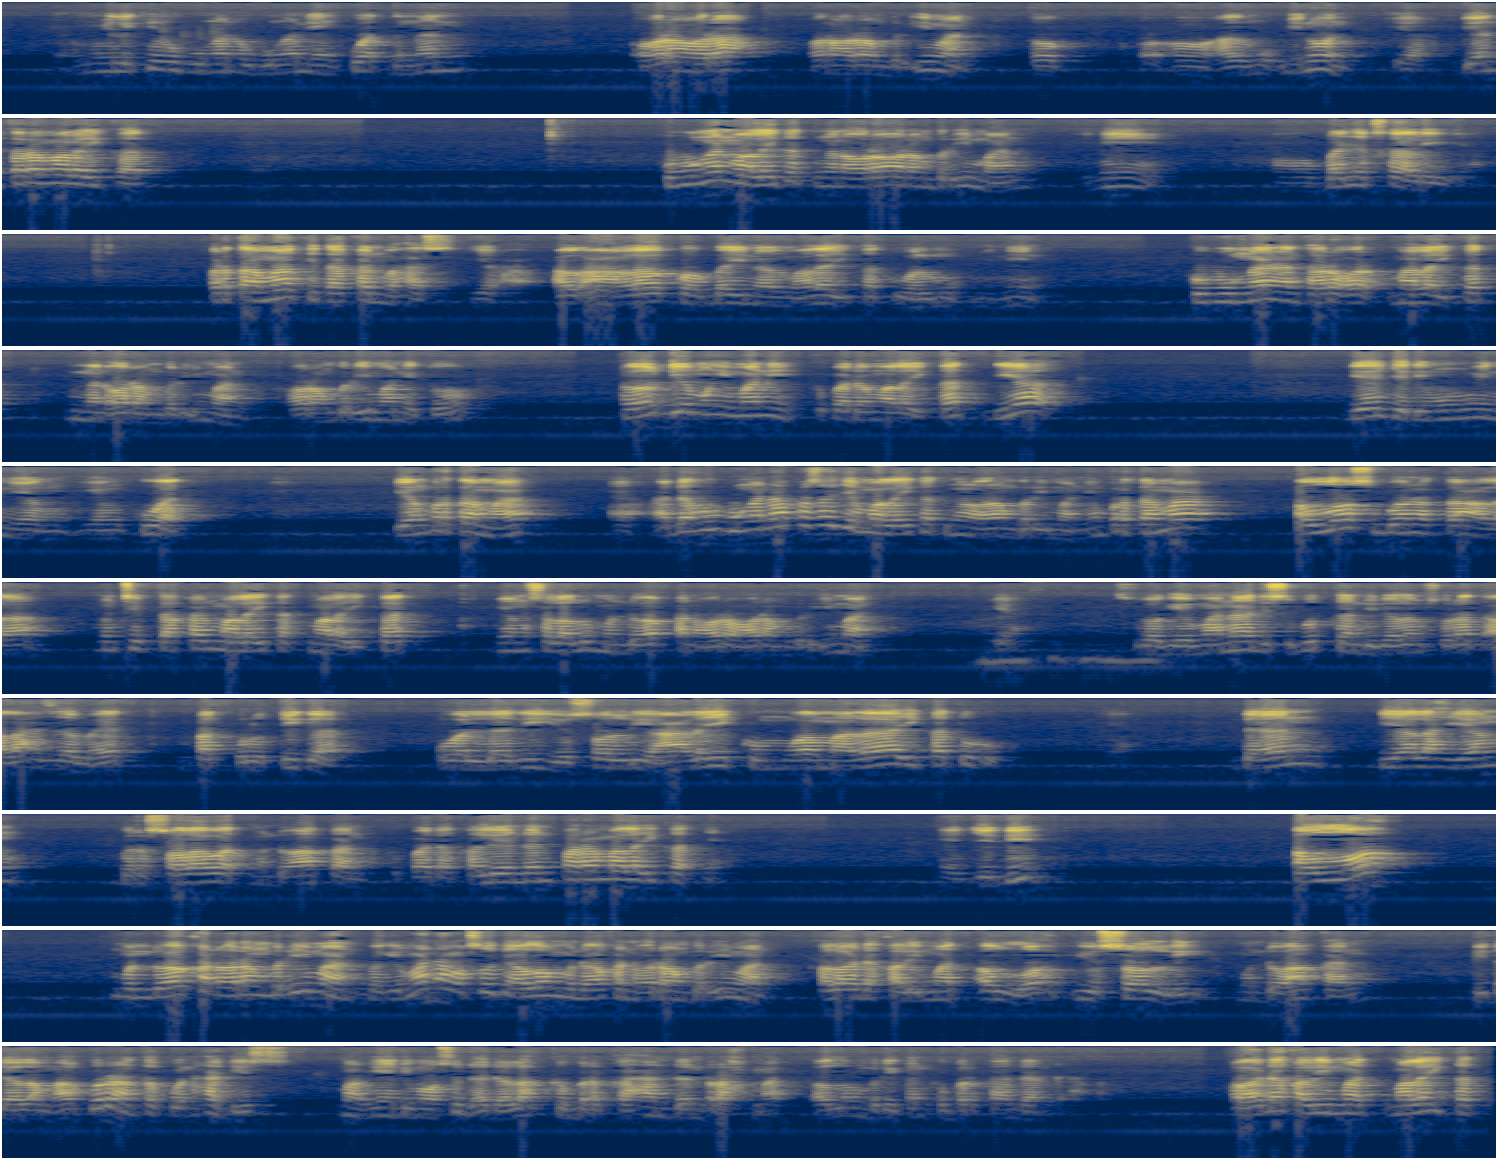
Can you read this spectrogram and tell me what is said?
memiliki hubungan-hubungan yang kuat dengan orang-orang orang-orang beriman atau uh, al-mukminun ya. Di antara malaikat hubungan malaikat dengan orang-orang beriman ini uh, banyak sekali ya. Pertama kita akan bahas ya al-alaqah bainal malaikat wal mukminin. Hubungan antara malaikat dengan orang beriman. Orang beriman itu kalau dia mengimani kepada malaikat, dia dia jadi mumin yang yang kuat. Yang pertama, ya, ada hubungan apa saja malaikat dengan orang beriman? Yang pertama, Allah Subhanahu wa taala menciptakan malaikat-malaikat yang selalu mendoakan orang-orang beriman. Ya. Sebagaimana disebutkan di dalam surat Al-Ahzab ayat 43, "Wallazi yusolli 'alaikum wa malaikatuhu." Ya. Dan dialah yang bersolawat mendoakan kepada kalian dan para malaikatnya. Ya, jadi Allah mendoakan orang beriman. Bagaimana maksudnya Allah mendoakan orang beriman? Kalau ada kalimat Allah yusolli mendoakan di dalam Al-Quran ataupun hadis, yang dimaksud adalah keberkahan dan rahmat. Allah memberikan keberkahan dan rahmat. Kalau ada kalimat malaikat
